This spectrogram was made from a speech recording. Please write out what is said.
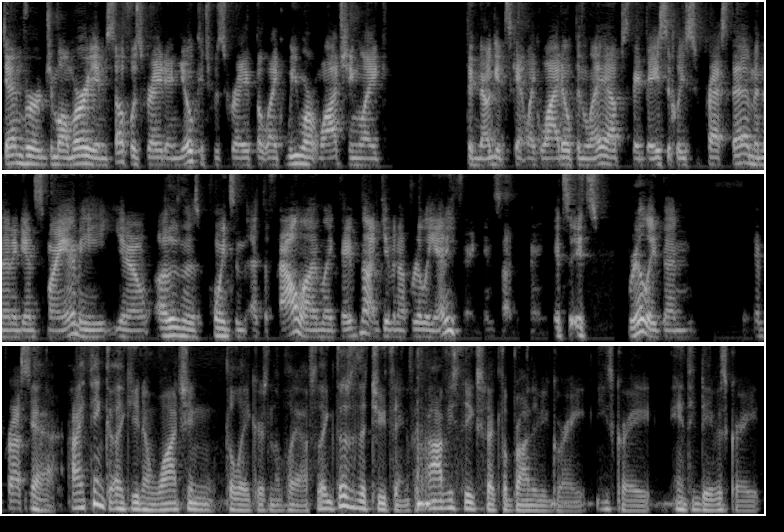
Denver, Jamal Murray himself was great and Jokic was great, but like we weren't watching like the Nuggets get like wide open layups. They basically suppress them. And then against Miami, you know, other than those points in, at the foul line, like they've not given up really anything inside the paint. It's it's really been impressive. Yeah, I think like you know watching the Lakers in the playoffs, like those are the two things. Like obviously expect LeBron to be great. He's great. Anthony Davis great.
